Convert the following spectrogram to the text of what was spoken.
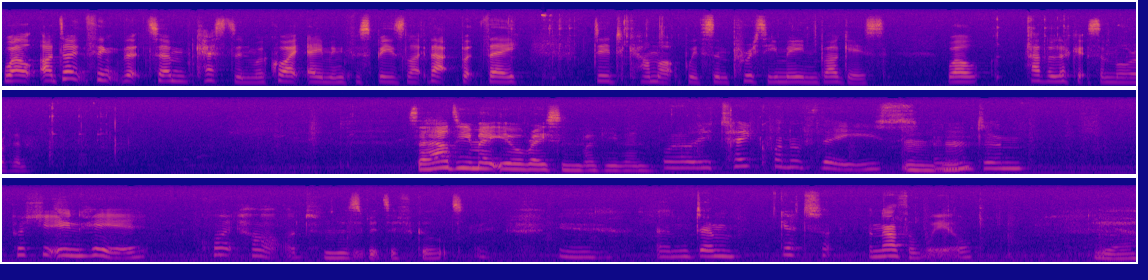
Well, I don't think that um, Keston were quite aiming for speeds like that, but they did come up with some pretty mean buggies. Well, have a look at some more of them. So how do you make your racing buggy then? Well, you take one of these Mhm. and um, push it in here quite hard. It's a bit difficult. Yeah. And um, get another wheel, Yeah.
